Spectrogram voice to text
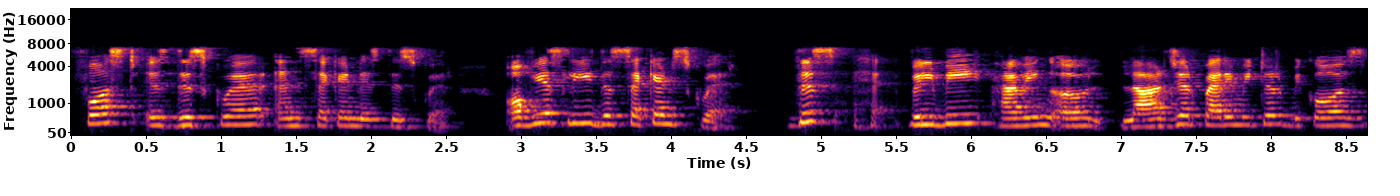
First is this square and second is this square. Obviously the second square. This will be having a larger perimeter because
